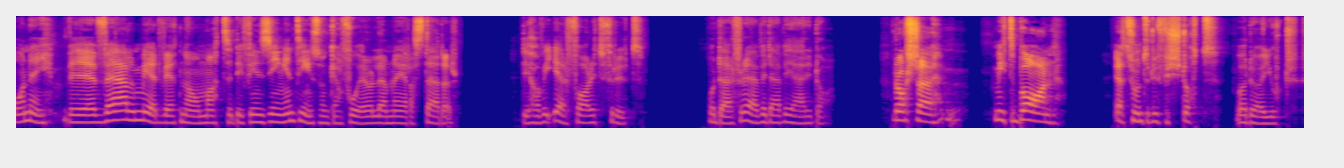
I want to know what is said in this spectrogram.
Åh nej, vi är väl medvetna om att det finns ingenting som kan få er att lämna era städer. Det har vi erfarit förut. Och därför är vi där vi är idag. Rosha, mitt barn! Jag tror inte du förstått vad du har gjort.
